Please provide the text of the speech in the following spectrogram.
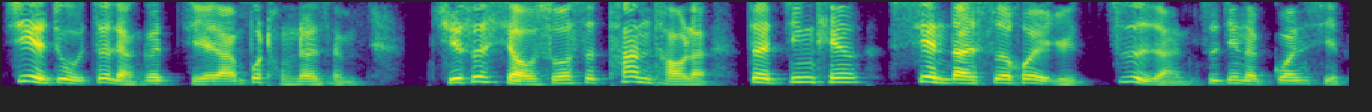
借助这两个截然不同的人，其实小说是探讨了在今天现代社会与自然之间的关系。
